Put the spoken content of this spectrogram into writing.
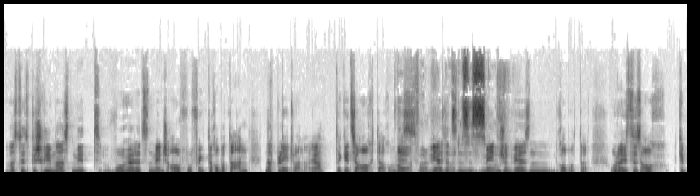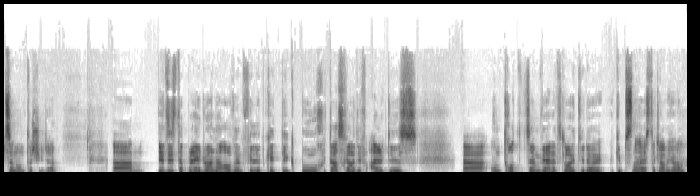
was du jetzt beschrieben hast mit, wo hört jetzt ein Mensch auf, wo fängt der Roboter an, nach Blade Runner, ja. Da geht's ja auch darum, was, ja, ja, wer ist jetzt Aber ein Mensch und wer ist ein Roboter? Oder ist das auch, gibt's einen Unterschied, ja? Ähm, jetzt ist der Blade Runner auf einem Philip K. Dick Buch, das relativ alt ist, äh, und trotzdem werden jetzt Leute wieder, Gibson heißt er, glaube ich, oder?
